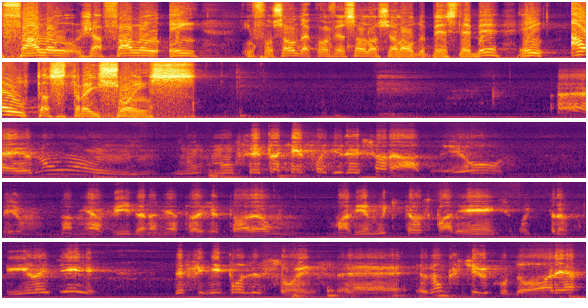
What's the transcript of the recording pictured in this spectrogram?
falam, já falam em, em função da Convenção Nacional do PSDB, em altas traições. É, eu não, não, não sei para quem foi direcionado. Eu tenho na minha vida, na minha trajetória, um, uma linha muito transparente, muito tranquila e de definir posições. É, eu nunca estive com Dória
